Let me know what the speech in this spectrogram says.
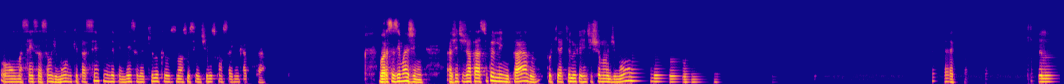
ou uma sensação de mundo que está sempre em dependência daquilo que os nossos sentidos conseguem captar. Agora, vocês imaginem, a gente já está super limitado porque aquilo que a gente chama de mundo é aquilo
